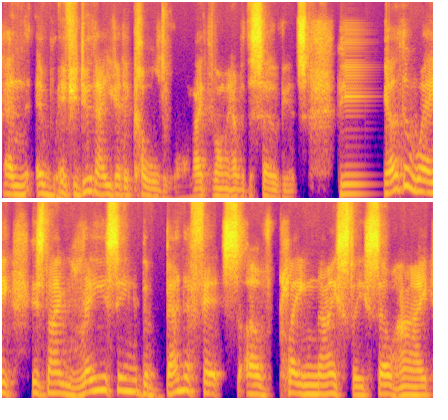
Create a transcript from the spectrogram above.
And if you do that, you get a Cold War, like the one we have with the Soviets. The other way is by raising the benefits of playing nicely so high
